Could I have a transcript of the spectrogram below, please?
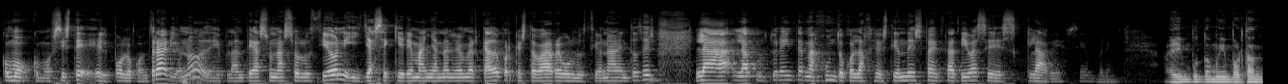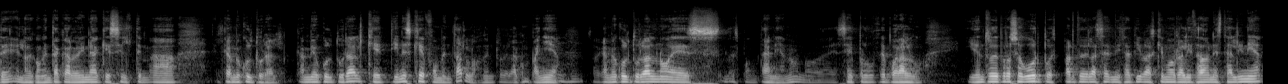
como, como existe el polo contrario, ¿no? De planteas una solución y ya se quiere mañana en el mercado porque esto va a revolucionar. Entonces, la, la cultura interna junto con la gestión de expectativas es clave siempre. Hay un punto muy importante en lo que comenta Carolina, que es el tema el cambio cultural. Cambio cultural que tienes que fomentarlo dentro de la compañía. el cambio cultural no es espontáneo, ¿no? se produce por algo. Y dentro de Prosegur, pues parte de las iniciativas que hemos realizado en esta línea,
